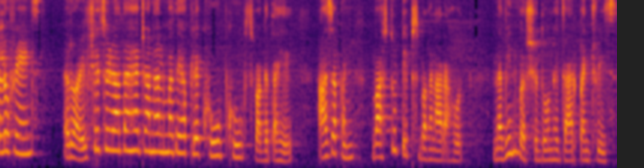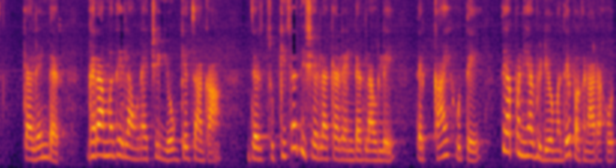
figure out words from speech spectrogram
Hello friends royal chef Sujata ह्या चॅनलमध्ये आपले खूप खूप स्वागत आहे. आज आपण वास्तू टिप्स बघणार आहोत. नवीन वर्ष दोन हजार पंचवीस. कॅलेंडर घरामध्ये लावण्याची योग्य जागा. जर चुकीच्या दिशेला कॅलेंडर लावले तर काय होते ते आपण ह्या व्हिडिओमध्ये बघणार आहोत.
